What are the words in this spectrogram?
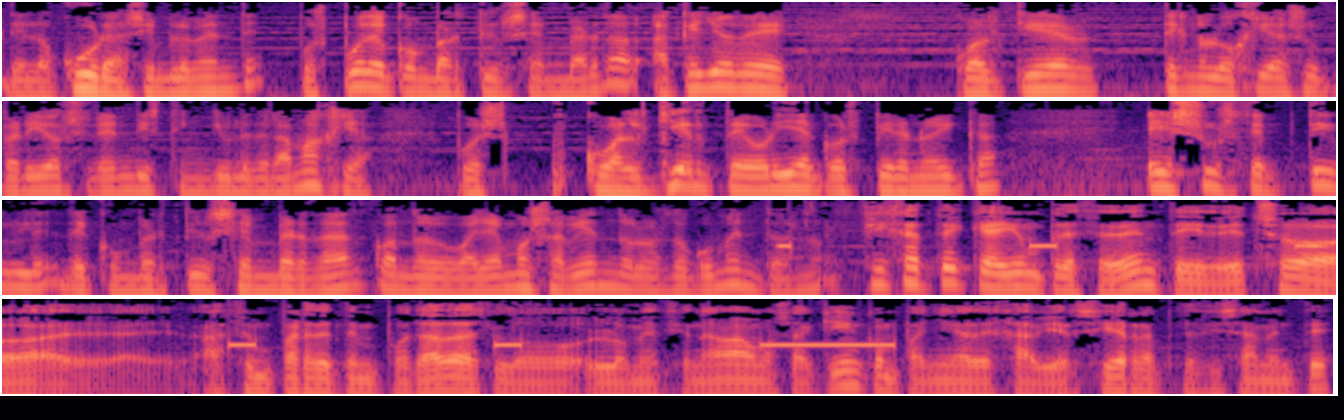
de locura simplemente, pues puede convertirse en verdad. Aquello de cualquier tecnología superior será indistinguible de la magia. Pues cualquier teoría conspiranoica es susceptible de convertirse en verdad cuando vayamos sabiendo los documentos. ¿no? Fíjate que hay un precedente y de hecho eh, hace un par de temporadas lo, mencionábamos aquí en compañía de Javier Sierra precisamente,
